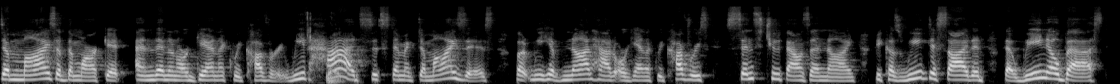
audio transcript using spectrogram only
demise of the market and then an organic recovery. We've had right. systemic demises, but we have not had organic recoveries since 2009 because we've decided that we know best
